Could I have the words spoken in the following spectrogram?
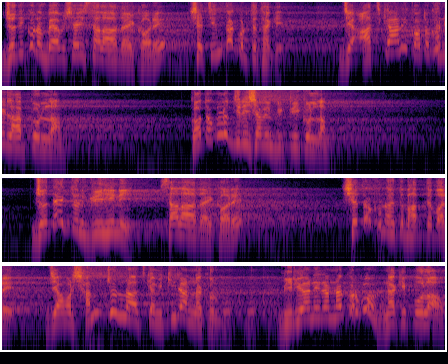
যদি কোনো ব্যবসায়ী সালা আদায় করে, সে চিন্তা করতে থাকে যে আজকে আমি কতখানি লাভ করলাম, কতগুলো জিনিস আমি বিক্রি করলাম। যদি একজন গৃহিণী সালা আদায় করে, সে তখন হয়তো ভাবতে পারে যে আমার স্বামীর জন্য আজকে আমি কি রান্না করব? বিরিয়ানি রান্না করব নাকি পোলাও?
